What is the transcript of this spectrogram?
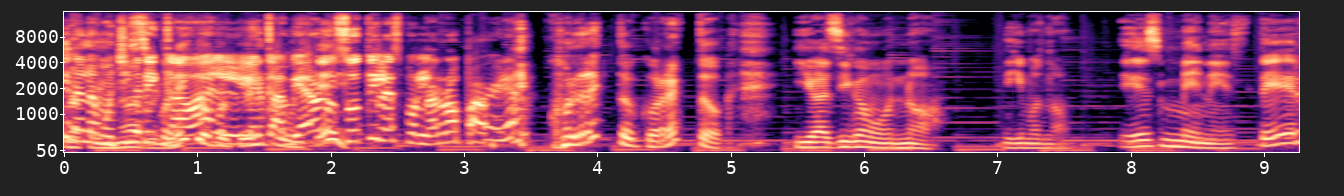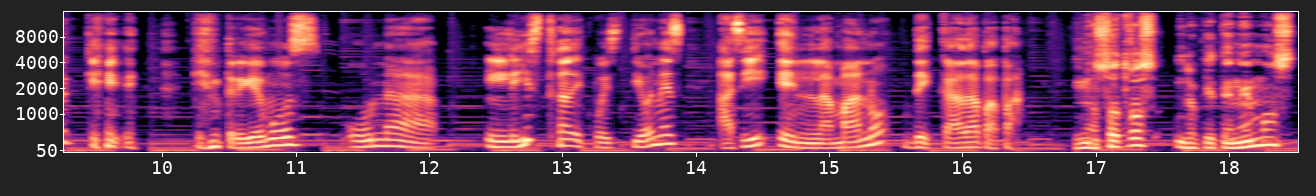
era la, mochila de colegio porque le cambiaron los útiles por la ropa, ¿verdad? correcto, correcto. Y yo así como, no, dijimos no, es menester que, que entreguemos una lista de cuestiones así en la mano de cada papá. Nosotros lo que tenemos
